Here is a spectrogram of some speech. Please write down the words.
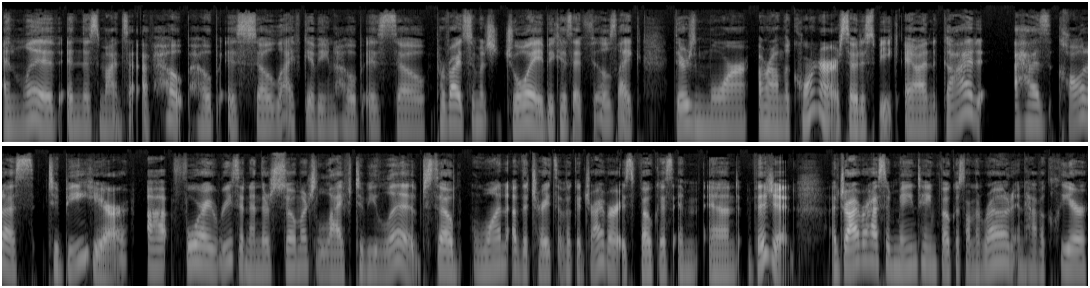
and live in this mindset of hope. Hope is so life giving. Hope is so, provides so much joy because it feels like there's more around the corner, so to speak. And God has called us to be here uh, for a reason, and there's so much life to be lived. So, one of the traits of a good driver is focus and, and vision. A driver has to maintain focus on the road and have a clear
